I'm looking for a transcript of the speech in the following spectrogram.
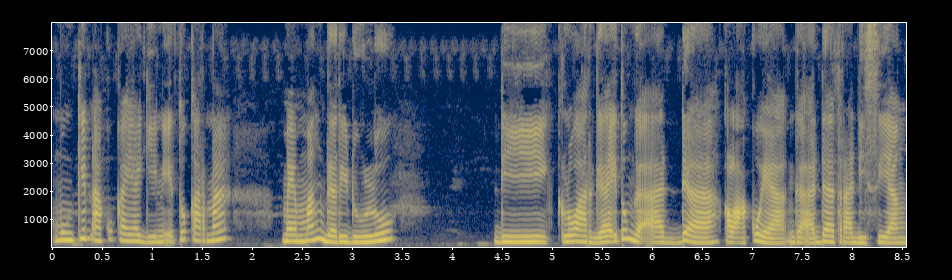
mungkin aku kayak gini itu karena memang dari dulu di keluarga itu nggak ada kalau aku ya nggak ada tradisi yang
